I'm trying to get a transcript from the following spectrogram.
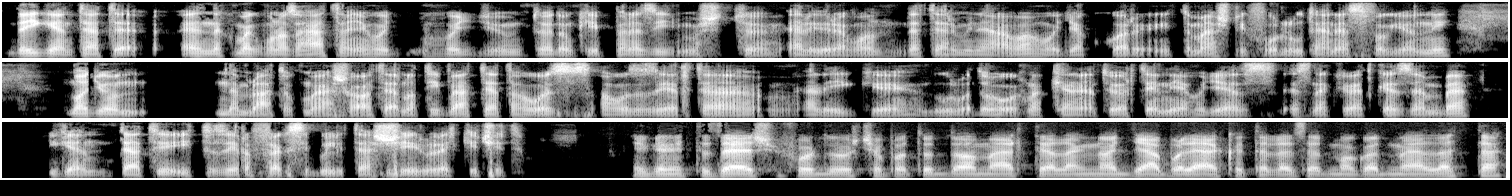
De igen, tehát ennek megvan az a hátránya, hogy, hogy tulajdonképpen ez így most előre van determinálva, hogy akkor itt a második forduló után ez fog jönni. Nagyon nem látok más alternatívát, tehát ahhoz, ahhoz azért elég durva dolgoknak kellene történnie, hogy ez, ez ne következzen be. Igen, tehát itt azért a flexibilitás sérül egy kicsit. Igen, itt az első fordulós csapatoddal már tényleg nagyjából elkötelezed magad mellette.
